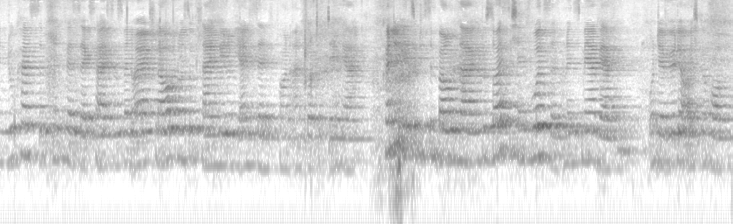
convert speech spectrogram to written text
In Lukas 17, Vers 6 heißt es, wenn euer Glaube nur so klein wäre wie ein Senfkorn, antwortet der Herr, könntet ihr zu diesem Baum sagen, du sollst dich entwurzeln und ins Meer werfen, und er würde euch gehorchen.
